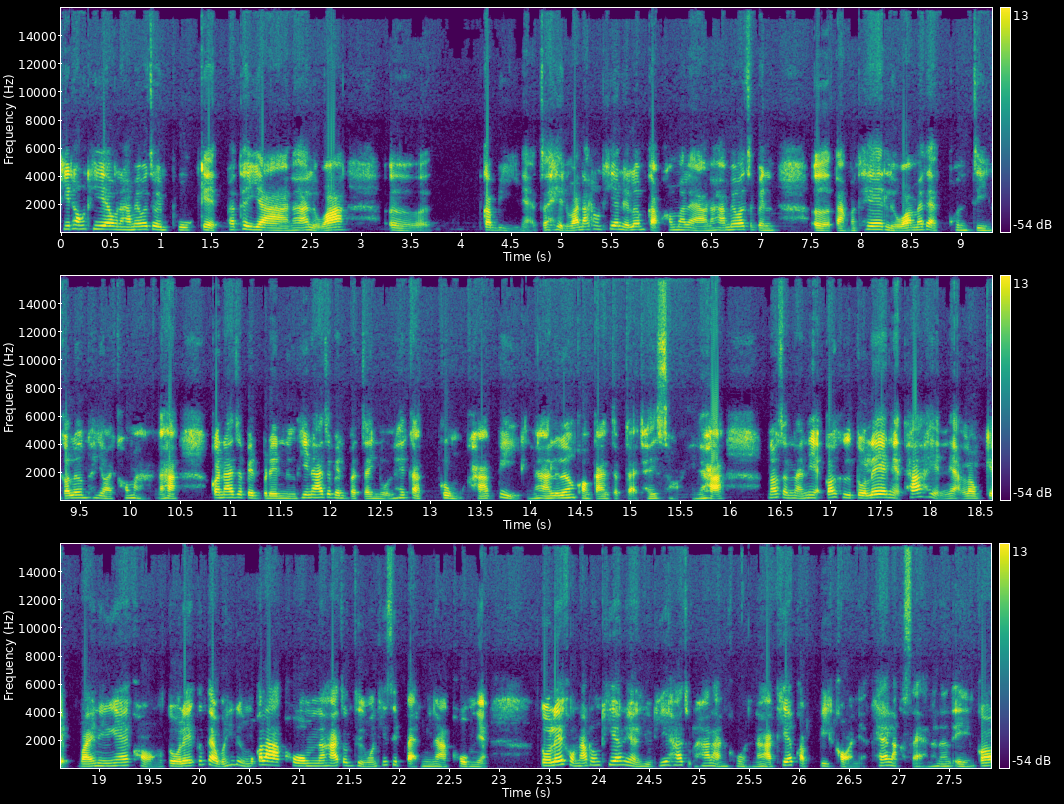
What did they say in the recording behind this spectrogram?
ที่ท่องเที่ยวนะคะ ไม่ว่าจะเป็นภูเก็ต พัทยานะคะหรือว่าเอ่อ กระบี่เนี่ยจะเห็นว่านักท่องเที่ยวเนี่ยเริ่มกลับเข้ามาแล้วนะคะ ไม่ว่าจะเป็นเอ่อต่างประเทศหรือว่าแม้แต่คนจีนก็เริ่มทยอยเข้ามานะคะ ก็น่าจะเป็นประเด็นหนึ่งที่น่าจะเป็นปัจจัยหนุนให้กับกลุ่มค้าปลีกนะคะเรื่องของการจับจ่ายใช้สอยนะคะ นอกจากนั้นเนี่ยก็คือตัวเลขเนี่ยถ้าเห็นเนี่ยเราเก็บไว้ในแง่ของตัวเลขตั้งแต่วันที่1มกราคมนะคะ จนถึงวันที่ 18 มีนาคมเนี่ยตัวเลขของนักท่องเที่ยวเนี่ยอยู่ที่ 5.5 ล้านคนนะคะเทียบกับปีก่อนเนี่ยแค่หลักแสนเท่านั้นเองก็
